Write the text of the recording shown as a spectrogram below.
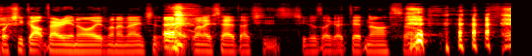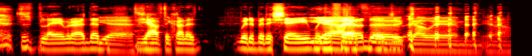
but she got very annoyed when I mentioned when I, when I said that she she was like I did not. So Just blame her, and then Yeah. did you have to kind of with a bit of shame when yeah, you I found had it? go in, you know,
